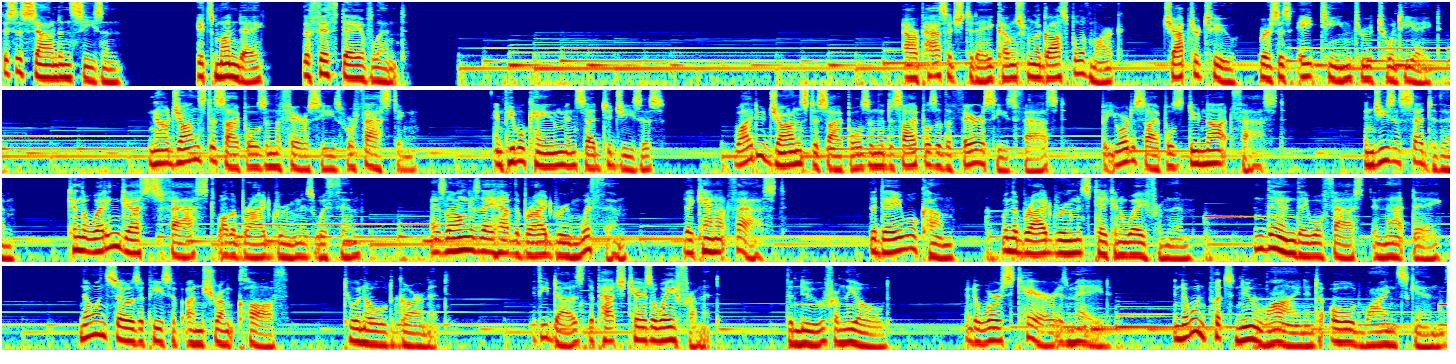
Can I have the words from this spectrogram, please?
This is Sound and Season. It's Monday, the fifth day of Lent. Our passage today comes from the Gospel of Mark, chapter 2, verses 18 through 28. Now John's disciples and the Pharisees were fasting, and people came and said to Jesus, Why do John's disciples and the disciples of the Pharisees fast, but your disciples do not fast? And Jesus said to them, Can the wedding guests fast while the bridegroom is with them? As long as they have the bridegroom with them, they cannot fast. The day will come when the bridegroom is taken away from them, and then they will fast in that day. No one sews a piece of unshrunk cloth to an old garment. If he does, the patch tears away from it, the new from the old, and a worse tear is made. And no one puts new wine into old wineskins,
